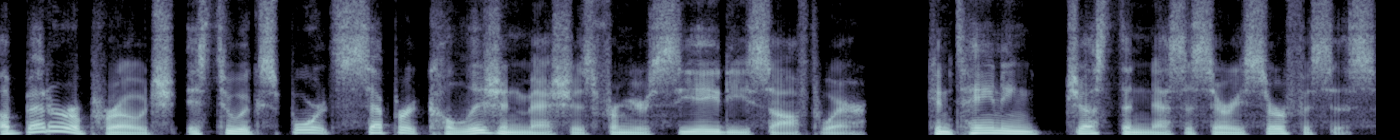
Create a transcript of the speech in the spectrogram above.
A better approach is to export separate collision meshes from your CAD software, containing just the necessary surfaces.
